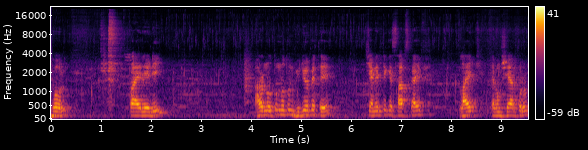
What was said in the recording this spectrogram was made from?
ঝোল প্রায় রেডি আরও নতুন নতুন ভিডিও পেতে চ্যানেলটিকে সাবস্ক্রাইব লাইক এবং শেয়ার করুন।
